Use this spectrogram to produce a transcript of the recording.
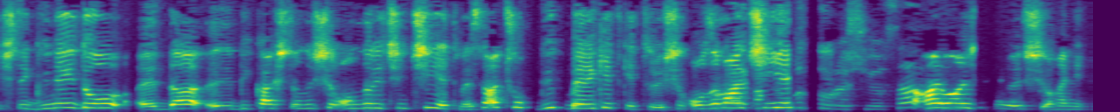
İşte Güneydoğu'da e, birkaç tanışı onlar için çiğ et mesela çok büyük bereket getiriyor. Şimdi o zaman çiğ et uğraşıyorsa hayvancılıkla uğraşıyor. Hani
